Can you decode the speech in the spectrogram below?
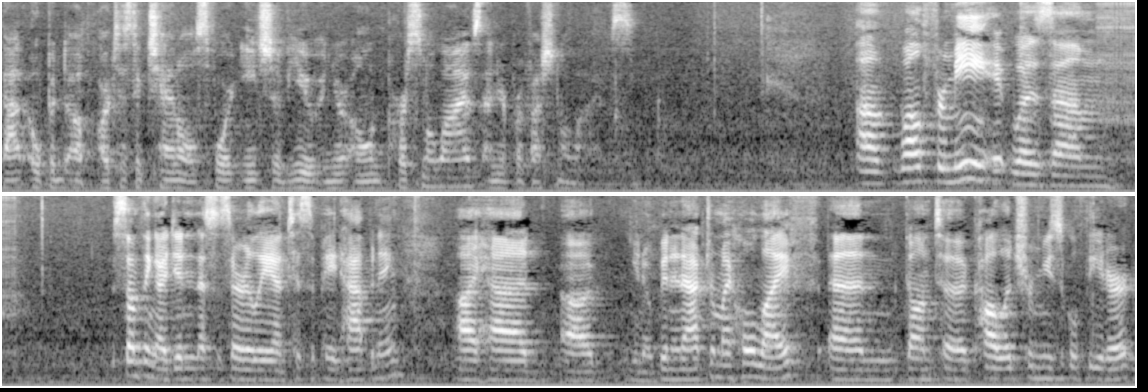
that opened up artistic channels for each of you in your own personal lives and your professional lives. Um, well, for me, it was um, something I didn't necessarily anticipate happening. I had, uh, you know, been an actor my whole life and gone to college for musical theater,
